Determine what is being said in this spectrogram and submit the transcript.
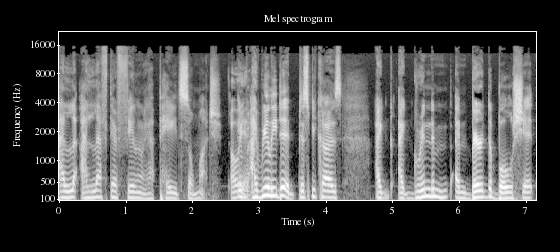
I, le- I left there feeling like I paid so much. Oh, It- yeah. I really did, just because I, I grinned and, and bared the bullshit.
